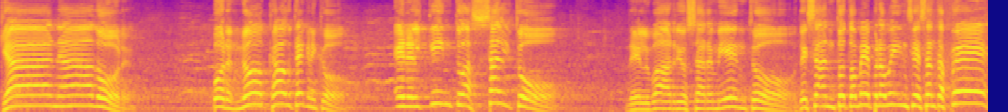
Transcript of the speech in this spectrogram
Ganador por nocaut técnico en el quinto asalto del barrio Sarmiento de Santo Tomé, provincia de Santa Fe.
